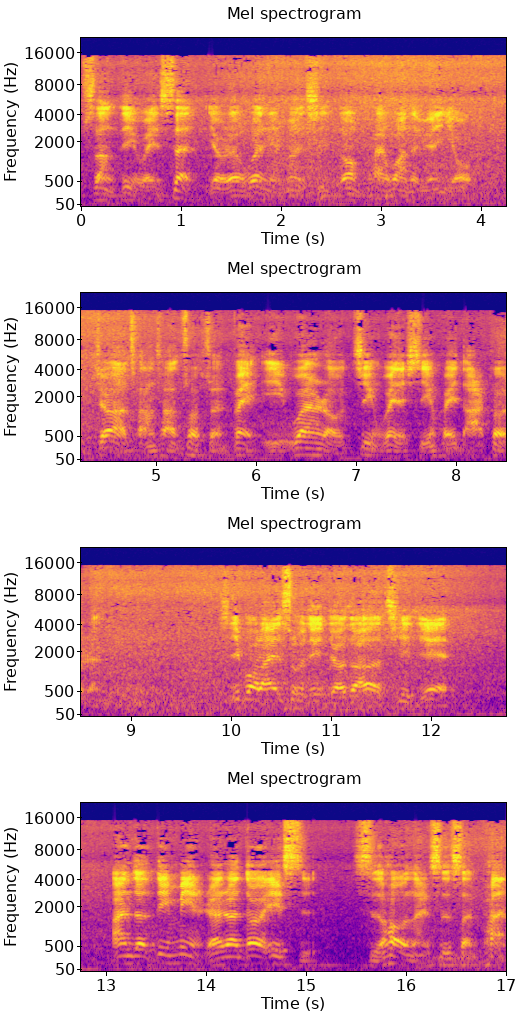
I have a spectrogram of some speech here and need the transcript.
上帝为圣。有人问你们心中盼望的缘由，就要常常做准备，以温柔敬畏的心回答个人。”希伯来书第九章二七节：“按着定命，人人都有一死。”死后乃是审判。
